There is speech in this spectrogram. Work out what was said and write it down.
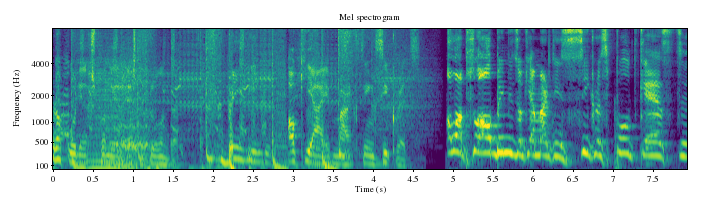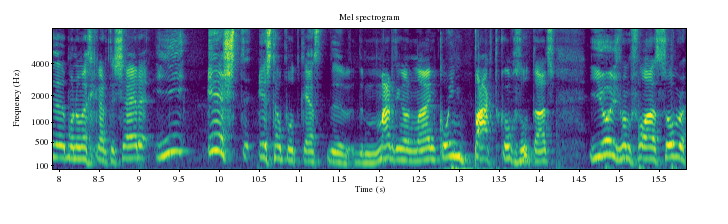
procurem responder a esta pergunta. Bem-vindo ao QI Marketing Secrets. Olá pessoal, bem-vindos ao QI Marketing Secrets Podcast. O meu nome é Ricardo Teixeira e este, este é o podcast de, de marketing online com impacto, com resultados. E hoje vamos falar sobre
